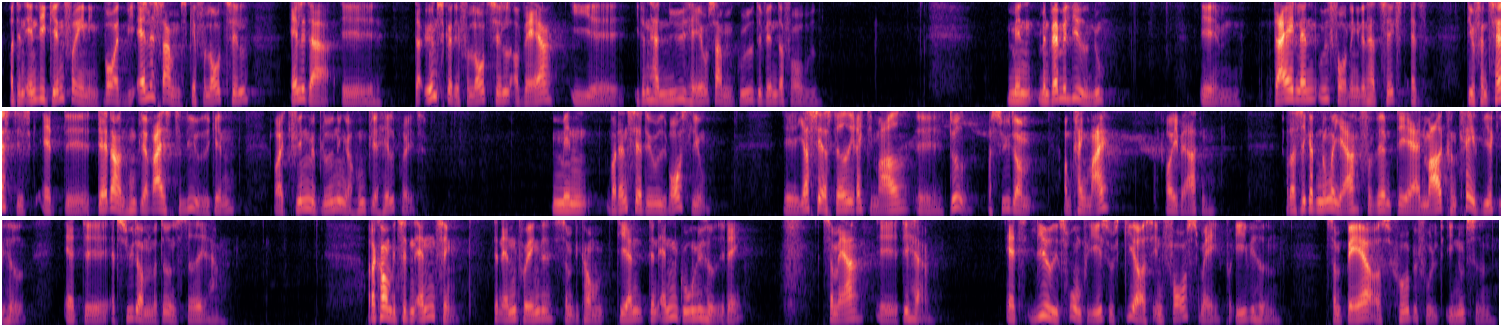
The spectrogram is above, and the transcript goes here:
og den endelige genforening, hvor at vi alle sammen skal få lov til, alle der, øh, der ønsker det, få lov til at være i, øh, i den her nye have sammen med Gud, det venter forude. Men, men hvad med livet nu? Øh, der er en eller anden udfordring i den her tekst, at det er jo fantastisk, at øh, datteren hun bliver rejst til livet igen, og at kvinden med blødninger hun bliver helbredt. Men hvordan ser det ud i vores liv? Øh, jeg ser stadig rigtig meget øh, død og sygdom omkring mig og i verden. Og der er sikkert nogle af jer, for hvem det er en meget konkret virkelighed, at, øh, at sygdommen og døden stadig er her. Og der kommer vi til den anden ting, den anden pointe, som vi kommer, de anden, den anden gode nyhed i dag, som er øh, det her, at livet i troen på Jesus giver os en forsmag på evigheden, som bærer os håbefuldt i nutiden.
